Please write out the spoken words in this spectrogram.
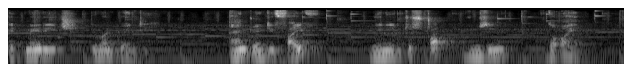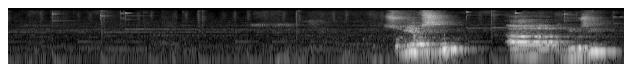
it may reach even 20 and 25, we need to stop using the oil. So we have seen uh, using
